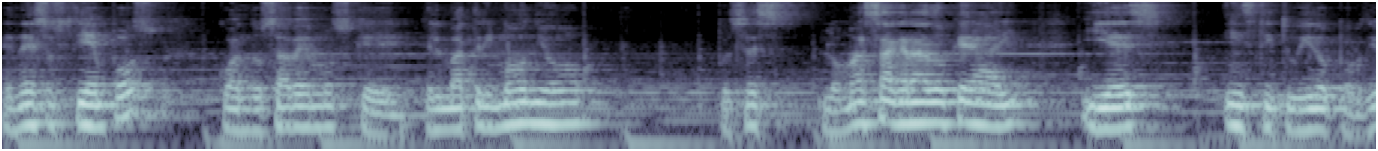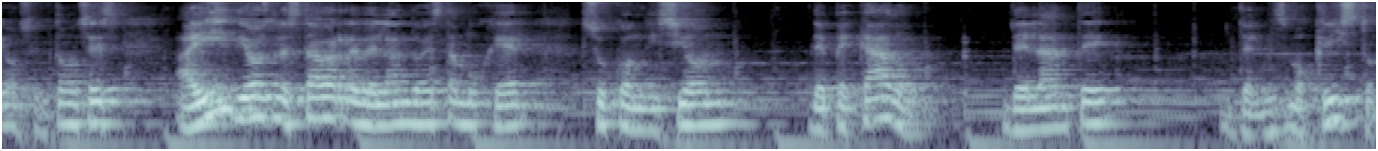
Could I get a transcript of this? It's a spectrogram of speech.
en esos tiempos, cuando sabemos que el matrimonio, pues es lo más sagrado que hay y es instituido por Dios. Entonces, ahí Dios le estaba revelando a esta mujer su condición de pecado delante del mismo Cristo.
